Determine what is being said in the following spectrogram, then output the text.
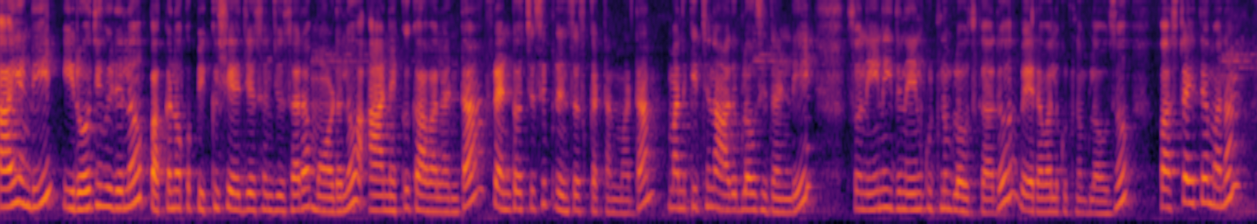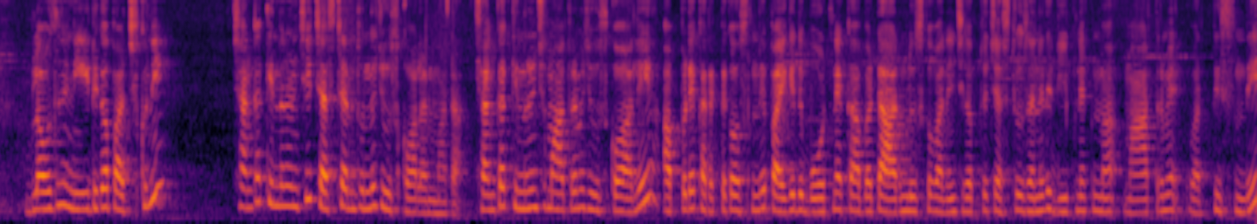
హాయ్ అండి. ఈరోజు వీడియోలో పక్కన ఒక పిక్ షేర్ చేసాను చూసారా? మోడల్. ఆ నెక్ కావాలంట. ఫ్రంట్ వచ్చేసి ప్రిన్సెస్ కట్ అనమాట మనకి ఇచ్చిన ఆది బ్లౌజ్ ఇదండి. సో నేను ఇది నేను కుట్టిన బ్లౌజ్ కాదు. వేరే వాళ్ళు కుట్టిన బ్లౌజు. ఫస్ట్ అయితే మనం బ్లౌజ్ని నీట్గా పరుచుకుని చంక కింద నుంచి చెస్ట్ ఎంత ఉందో చూసుకోవాలన్నమాట. చంక కింద నుంచి మాత్రమే చూసుకోవాలి. అప్పుడే కరెక్ట్గా వస్తుంది. పైకి ఇది బోట్ నెక్ కాబట్టి ఆర్మ్ లూజ్గా వర్ణించకపోతే చెస్ట్ లూజ్ అనేది డీప్ నెక్ మాత్రమే వర్తిస్తుంది.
